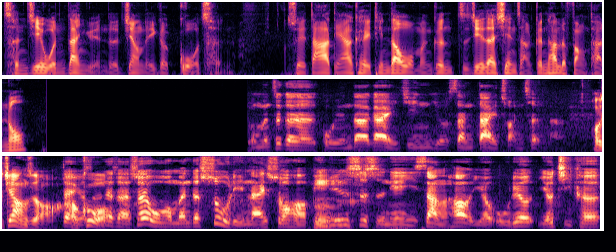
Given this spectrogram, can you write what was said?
承接文旦园的这样的一个过程。所以大家等下可以听到我们跟直接在现场跟他的访谈哦。我们这个果园大概已经有三代传承了。哦，这样子哦，好酷哦。所以我们的树龄来说哈，平均四十年以上，然后有五六有几棵。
